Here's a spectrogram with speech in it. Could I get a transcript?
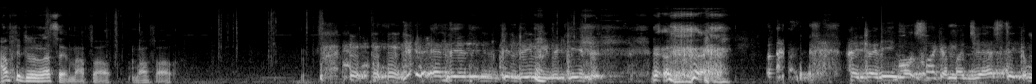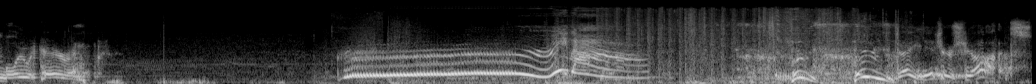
I, I picked it and I said my fault. My fault. and then continue to keep it. Hey, JD, he looks like a majestic blue heron. Rebound. Jay, hit your shots.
